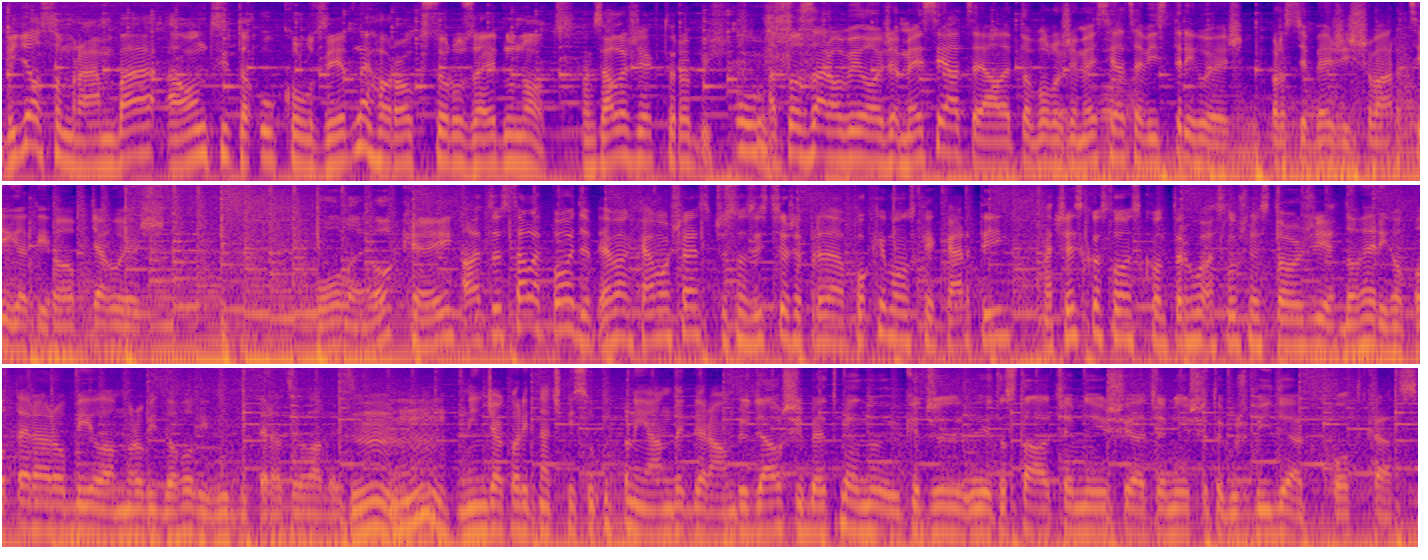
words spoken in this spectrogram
Videl som Ramba a on si to ukul z jedného roxoru za jednu noc. Záleží, jak to robíš. A to sa robilo, že mesiace, ale to bolo, že mesiace vystrihuješ. Proste bežíš švarcík a ty ho obťahuješ vole, OK. Ale to je stále pohode. Ja mám kamoša, čo som zistil, že predáva pokémonské karty na československom trhu a slušne z toho žije. Do Harryho Pottera robil a on robí do Hollywoodu teraz veľa vecí. Mm. Ninja korytnačky sú úplný underground. Ďalší Batman, keďže je to stále temnejšie a temnejšie, tak už vyjde ako podcast.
